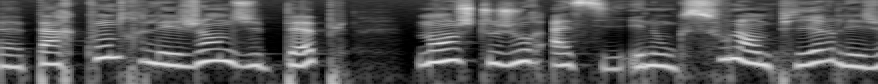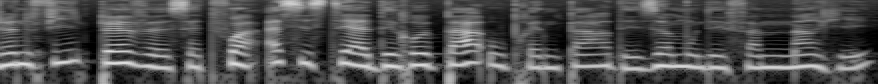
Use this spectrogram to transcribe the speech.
Euh, par contre, les gens du peuple mangent toujours assis, et donc sous l'Empire, les jeunes filles peuvent cette fois assister à des repas où prennent part des hommes ou des femmes mariés,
